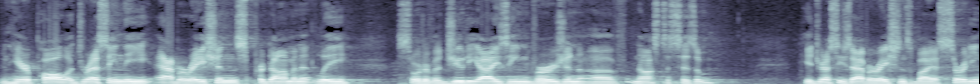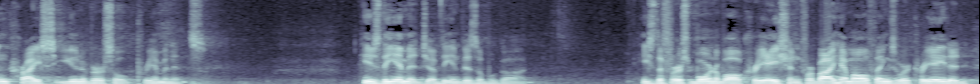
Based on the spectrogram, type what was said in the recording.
And here, Paul addressing the aberrations, predominantly sort of a Judaizing version of Gnosticism. He addressed these aberrations by asserting Christ's universal preeminence. He is the image of the invisible God. He's the firstborn of all creation, for by him all things were created,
